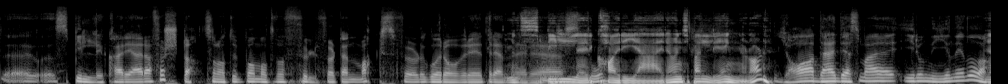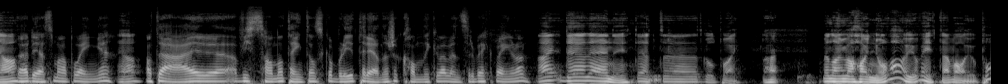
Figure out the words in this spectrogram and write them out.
uh, spillerkarrieren først, da. Sånn at du på en måte får fullført den maks før du går over i trener... Men spillerkarriere, han spiller i Engerdal. Ja, det er det som er ironien i det, da. Ja. Det er det som er poenget. Ja. At det er, Hvis han har tenkt han skal bli trener, så kan han ikke være venstreback på Engerdal. Nei, det, det er jeg enig i. Det er et, eh, et godt poeng. Nei. Men han, var- han også var jo, vet jeg, var jo på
